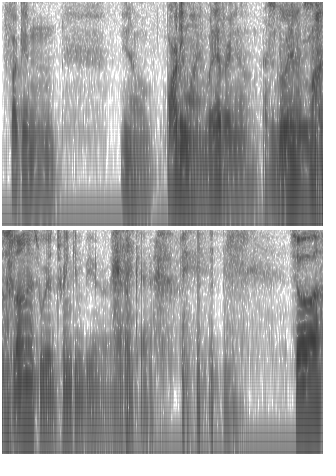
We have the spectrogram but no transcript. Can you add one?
fucking, you know, barley wine, whatever. You know, as long whatever as, as long as we're drinking beer, I don't care. so, uh,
